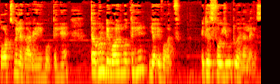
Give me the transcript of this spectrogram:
थॉट्स में लगा रहे होते हैं, तब हम डिवॉल्व होते हैं या evolve it is for you to analyse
